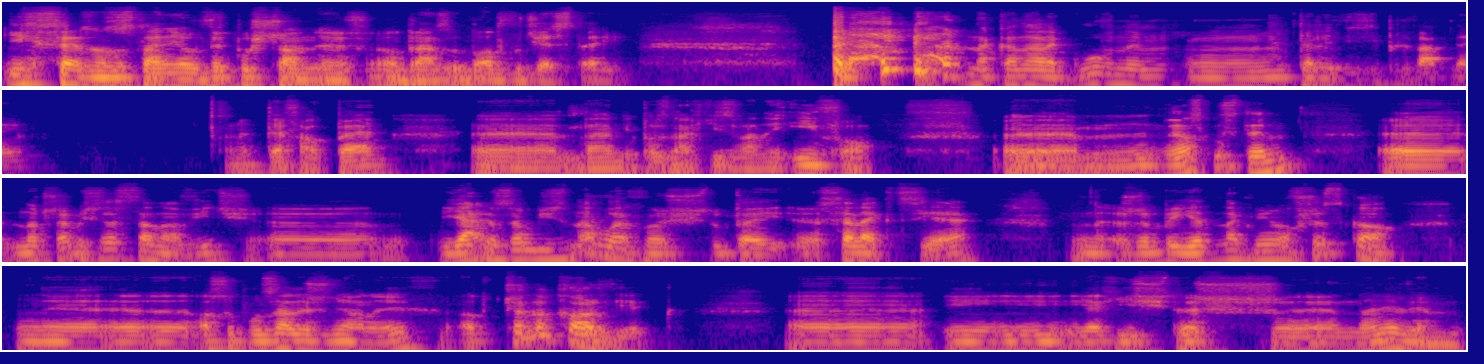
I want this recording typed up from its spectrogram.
ich sezon zostanie wypuszczony od razu o 20 na kanale głównym mm, telewizji prywatnej TVP dla niepoznaki zwanej Info. W związku z tym E, no trzeba by się zastanowić, e, jak zrobić znowu jakąś tutaj selekcję, żeby jednak mimo wszystko e, osób uzależnionych od czegokolwiek i jakichś też, no nie wiem,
